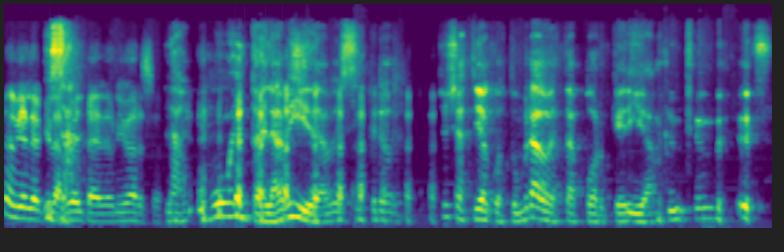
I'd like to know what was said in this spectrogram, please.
Mira lo que es la vuelta del universo. La vuelta de la vida. Pero yo ya estoy acostumbrado a esta porquería, ¿me entiendes?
